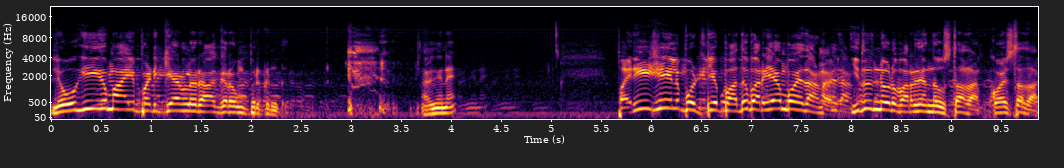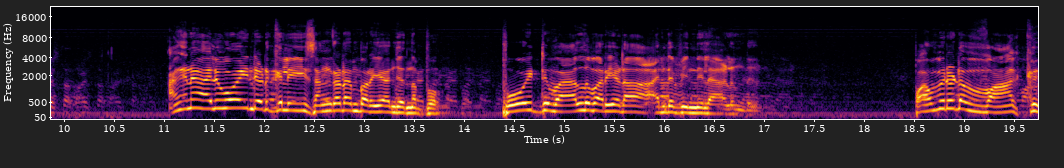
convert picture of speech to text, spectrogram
ലൗകികമായി പഠിക്കാനുള്ള ഒരു ആഗ്രഹം ഇവർക്കുണ്ട് അങ്ങനെ പരീക്ഷയിൽ പൊട്ടിയപ്പോൾ അത് പറയാൻ പോയതാണ്. ഇത് എന്നോട് പറഞ്ഞെന്ന ഉസ്താദാണ് കോസ്താദാ അങ്ങനെ അലുവായിന്റെ അടുക്കൽ ഈ സങ്കടം പറയാൻ ചെന്നപ്പോൾ പോയിട്ട് വാൽ പറയടാ എന്റെ പിന്നിൽ ആളുണ്ട്. അപ്പം അവരുടെ വാക്ക്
